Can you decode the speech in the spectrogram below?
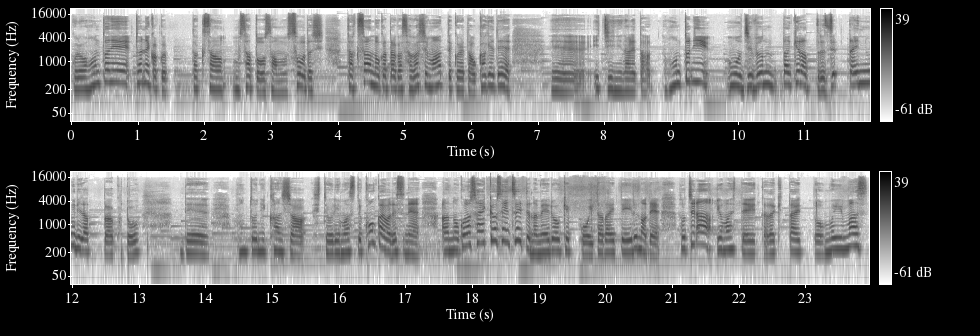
これは本当にとにかくたくさん、佐藤さんもそうだし、たくさんの方が探し回ってくれたおかげで、えー、1位になれた。本当にもう自分だけだったら絶対に無理だったことで本当に感謝しております。で今回はですねあのこの最強戦についてのメールを結構いただいているのでそちら読ませていただきたいと思います。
